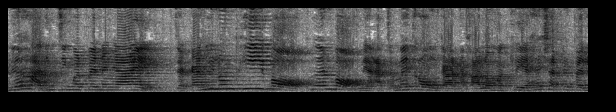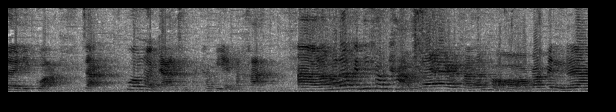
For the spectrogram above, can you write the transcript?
เนื้อหาจริง ๆ มันเป็นยังไง จากการที่รุ่นพี่บอกเพื่อนบอกเนี่ยอาจจะไม่ตรงกันนะคะ เรามาเคลียร์ให้ชัดกันไปเลยดีกว่า จากผู้อำนวยการสำนักทะเบียนนะคะอ่าเรามาเริ่มกันที่คำถามแรกนะคะท่านผอ ก็เป็นเรื่อง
